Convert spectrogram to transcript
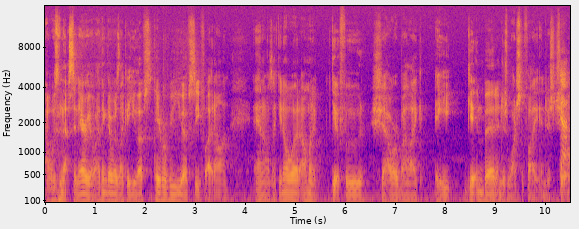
I was in that scenario. I think there was like a UFC pay per view UFC fight on, and I was like, you know what? I'm gonna get food, shower by like eight, get in bed, and just watch the fight and just chill. Yeah.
